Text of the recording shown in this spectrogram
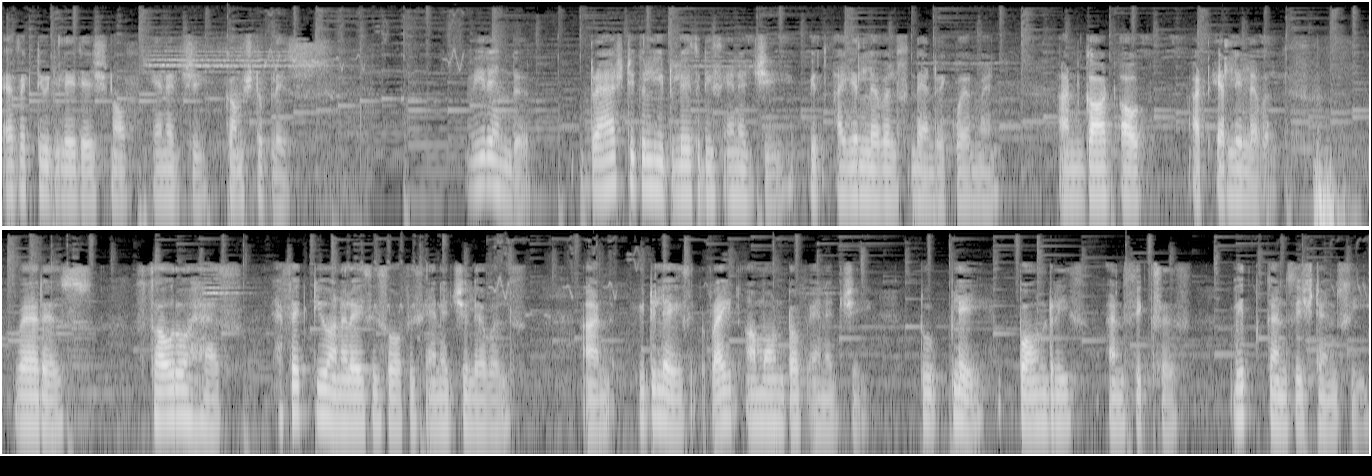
effective utilization of energy comes to place. Virender drastically utilized his energy with higher levels than requirement and got out at early levels. Whereas Saurav has effective analysis of his energy levels and utilize right amount of energy to play boundaries and sixes with consistency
